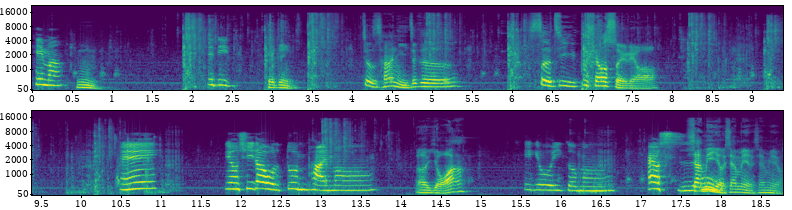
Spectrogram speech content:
可以吗？嗯，确定？确定，就是差你这个设计不需要水流。哎，你有吸到我的盾牌吗？呃，有啊，可以给我一个吗？还有十。下面有，下面有下面有，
